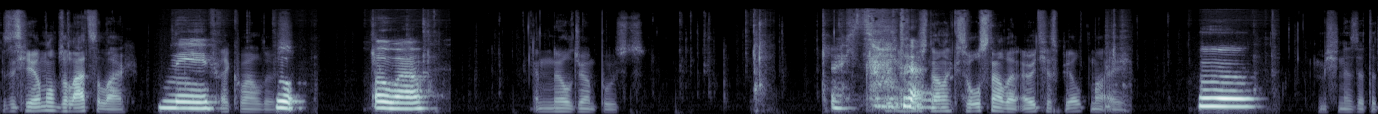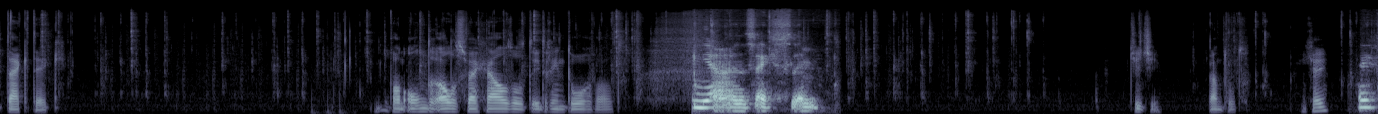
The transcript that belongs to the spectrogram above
Dus is je helemaal op de laatste laag? Nee. Ik wel dus. Oh, oh wauw. En nul jump boosts. Echt. Ik weet hoe snel ik zo snel ben uitgespeeld, maar hey, Oh. misschien is dit de tactic. Van onder alles weghalen zodat iedereen doorvalt. Ja, dat is echt slim. GG. Ik ben dood. Oké? Nee,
